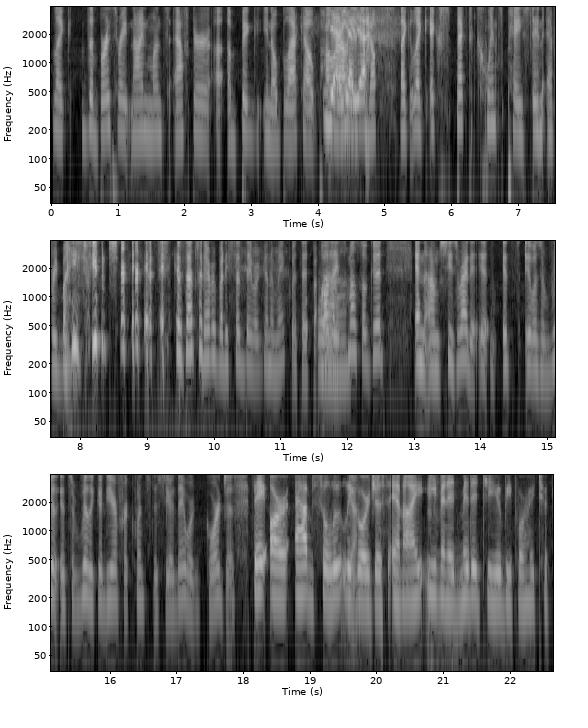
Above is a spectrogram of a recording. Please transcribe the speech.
like the birth rate nine months after a, a big you know blackout power Yeah, yeah, outage yeah. you know like like expect quince paste in everybody's future because that's what everybody said they were going to make with it but oh they smell so good and um she's right it, it it's it was a real it's a really good year for quince this year they were gorgeous They are absolutely Yeah. gorgeous. And I even admitted to you before I took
